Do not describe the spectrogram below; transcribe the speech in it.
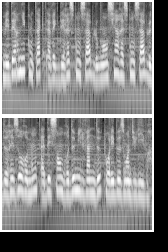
Mes derniers contacts avec des responsables ou anciens responsables de réseau remontent à décembre 2022 pour les besoins du livre.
